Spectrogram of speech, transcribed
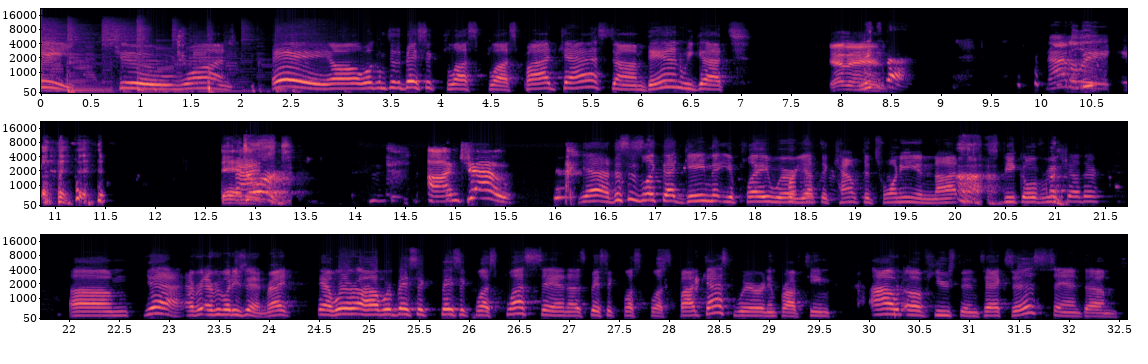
Three, two, one. Hey, uh, welcome to the Basic Plus Plus podcast. Um, Dan, we got Devan. Natalie. Dan. George. I'm Joe. yeah. This is like that game that you play where you have to count to twenty and not speak over each other. Um, yeah, every, everybody's in, right? Yeah, we're uh, we're basic basic plus plus and uh, it's basic plus plus podcast. We're an improv team out of Houston, Texas, and um,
